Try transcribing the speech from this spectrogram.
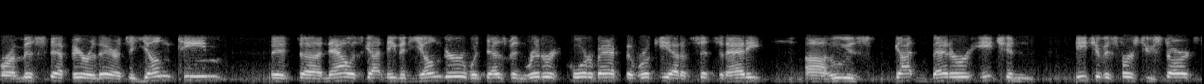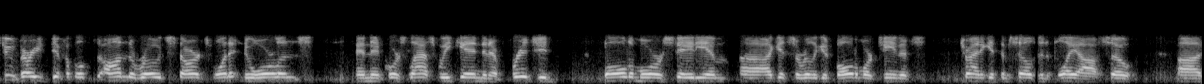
or a misstep here or there. It's a young team that uh, now has gotten even younger with Desmond Ridder at quarterback, the rookie out of Cincinnati, uh, who's gotten better each and each of his first two starts. Two very difficult on the road starts, one at New Orleans, and then, of course, last weekend in a frigid Baltimore stadium uh, against a really good Baltimore team that's trying to get themselves into playoffs. So, uh,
